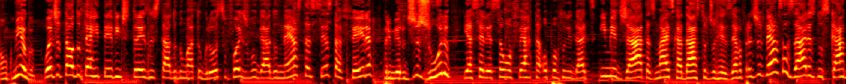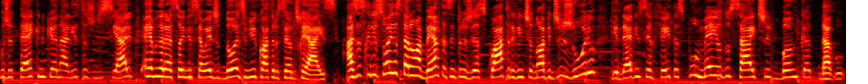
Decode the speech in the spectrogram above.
Vamos comigo? O edital do TRT 23 no estado do Mato Grosso foi divulgado nesta sexta-feira, 1 de julho, e a seleção oferta oportunidades imediatas, mais cadastro de reserva para diversas áreas dos cargos de técnico e analista judiciário. E a remuneração inicial é de R$ 12.400. As inscrições estarão abertas entre os dias 4 e 29 de julho e devem ser feitas por meio do site Banca W.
